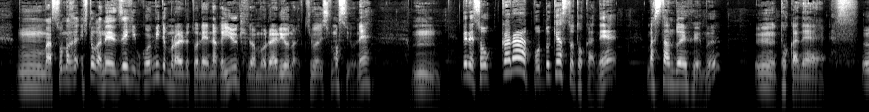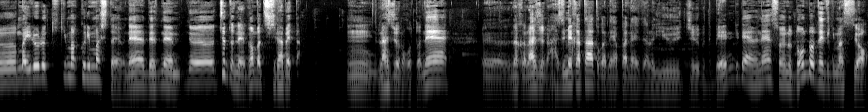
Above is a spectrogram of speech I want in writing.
うん、まあそんな人がね、ぜひこれ見てもらえるとね、なんか勇気がもらえるような気はしますよね。うん。でね、そっから、ポッドキャストとかね、まあ、スタンド FM? うん、とかね、うん、まあ、いろいろ聞きまくりましたよね。でね、ちょっとね、頑張って調べた。うん、ラジオのことね。うん、なんかラジオの始め方とかね、やっぱね、YouTube って便利だよね。そういうのどんどん出てきますよ。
